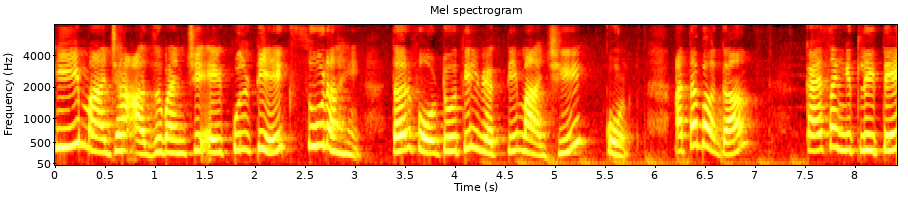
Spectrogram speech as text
ही माझ्या आजोबांची एकुलती एक सून आहे. तर फोटोतील व्यक्ती माझी कोण? आता बघा काय सांगितलं इथे?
